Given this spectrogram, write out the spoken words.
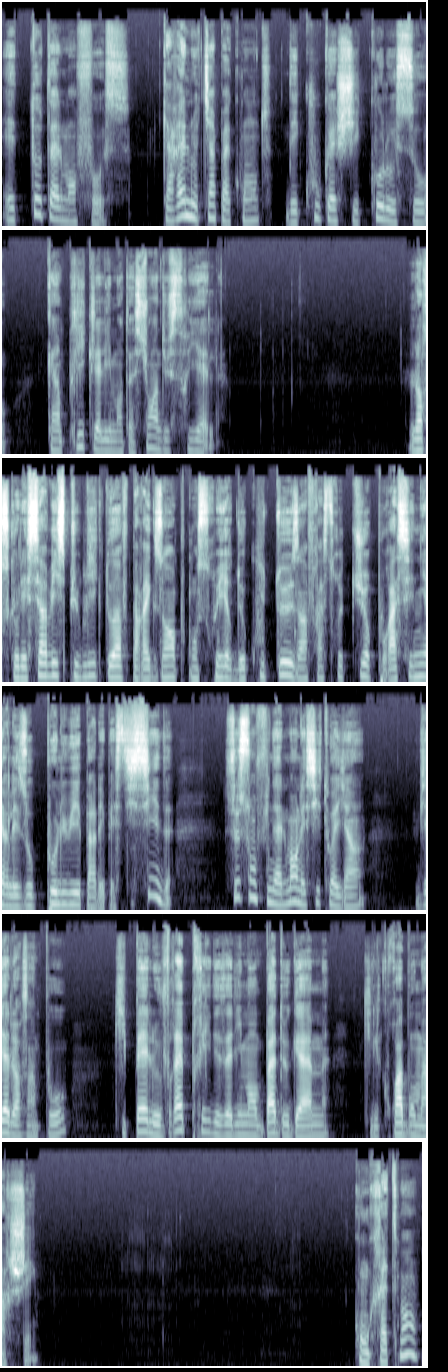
est totalement fausse, car elle ne tient pas compte des coûts cachés colossaux qu'implique l'alimentation industrielle. Lorsque les services publics doivent par exemple construire de coûteuses infrastructures pour assainir les eaux polluées par les pesticides, ce sont finalement les citoyens, via leurs impôts, qui paient le vrai prix des aliments bas de gamme qu'ils croient bon marché. Concrètement,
